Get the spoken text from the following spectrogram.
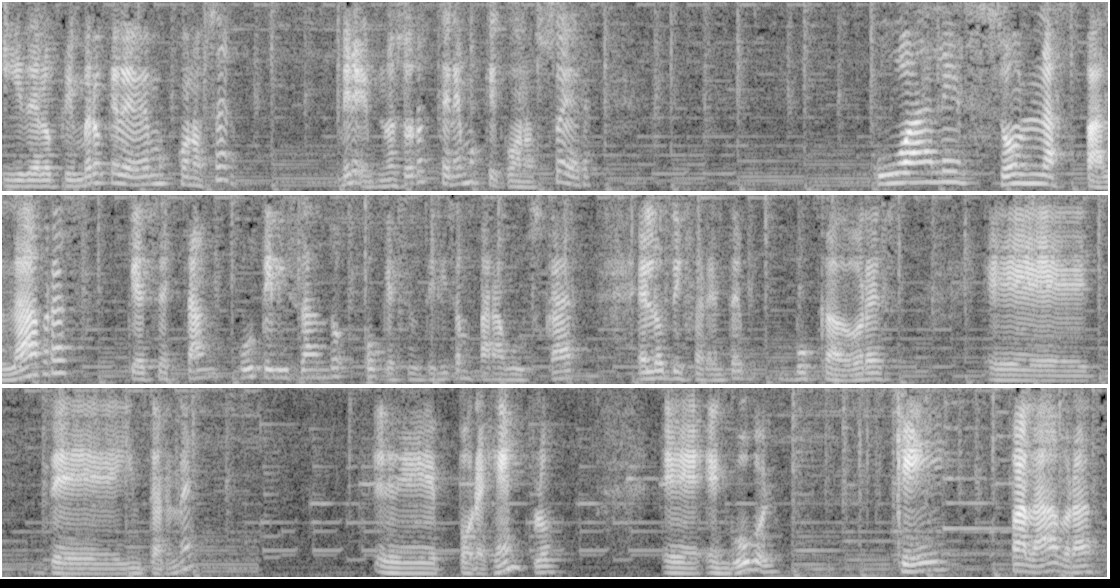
y de lo primero que debemos conocer. Mire, nosotros tenemos que conocer cuáles son las palabras que se están utilizando o que se utilizan para buscar en los diferentes buscadores eh, de internet. Eh, por ejemplo, eh, en Google qué palabras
